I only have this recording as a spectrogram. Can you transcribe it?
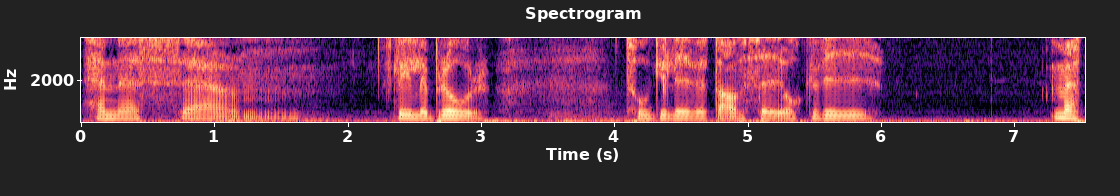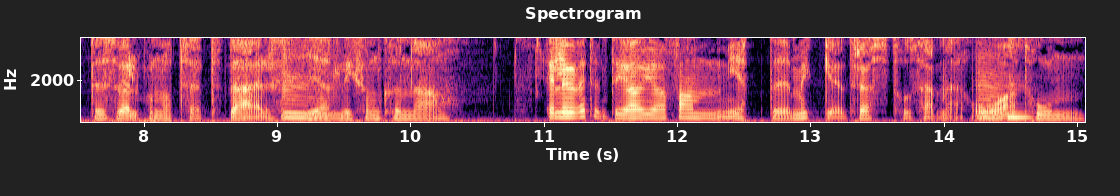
hennes eh, lillebror tog ju livet av sig och vi möttes väl på något sätt där i Mm. att liksom kunna eller jag vet inte, jag, jag fann jättemycket tröst hos henne och Mm. att hon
